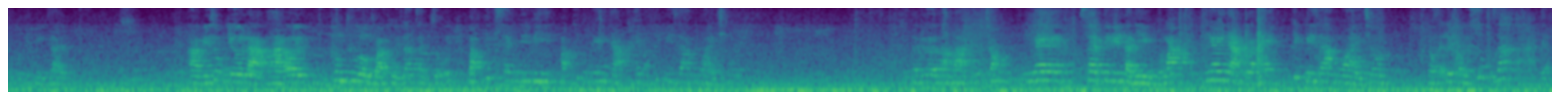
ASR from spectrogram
để có thể tìm ra được. À ví dụ như là, hà ơi, thông thường vào thời gian rảnh rỗi, bạn thích xem tv bạn thích nghe nhạc hay bạn thích đi ra ngoài chơi? Ta đưa ra ba lựa chọn nghe xem tivi là nhìn đúng không ạ? Nghe nhạc là nghe thích đi ra ngoài chơi. Nó sẽ liên quan đến xúc giác và cảm nhận.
